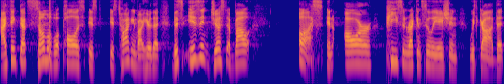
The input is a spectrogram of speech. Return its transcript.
I think that's some of what Paul is is is talking about here that this isn't just about us and our peace and reconciliation with God. That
